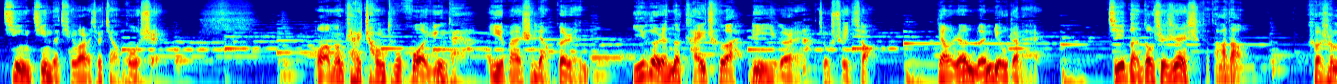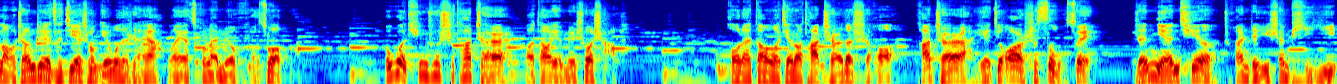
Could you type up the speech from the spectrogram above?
静静的听二舅讲故事。我们开长途货运的呀，一般是两个人，一个人呢开车，另一个人呀就睡觉，两人轮流着来，基本都是认识的搭档。可是老张这次介绍给我的人呀，我也从来没有合作过。不过听说是他侄儿，我倒也没说啥了。后来当我见到他侄儿的时候，他侄儿啊也就二十四五岁，人年轻，穿着一身皮衣，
